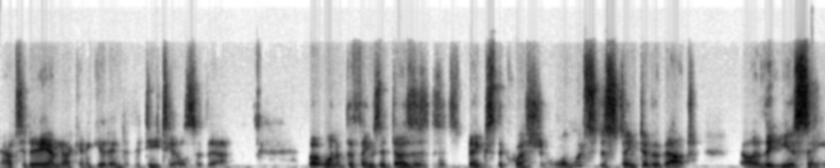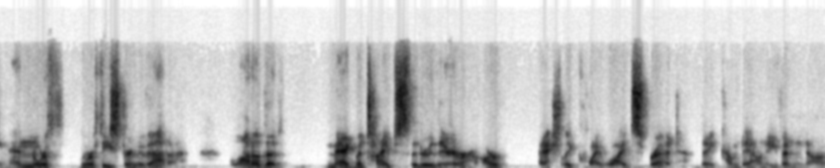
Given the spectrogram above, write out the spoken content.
Now today I'm not going to get into the details of that. But one of the things it does is it begs the question, well, what's distinctive about uh, the Eocene and north northeastern Nevada. A lot of the magma types that are there are actually quite widespread. They come down, even uh,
